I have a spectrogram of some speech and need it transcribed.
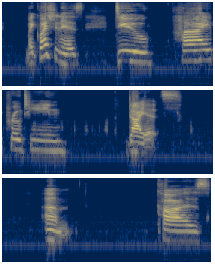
My question is, do high protein diets um, cause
